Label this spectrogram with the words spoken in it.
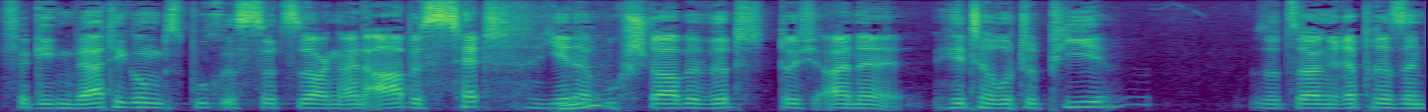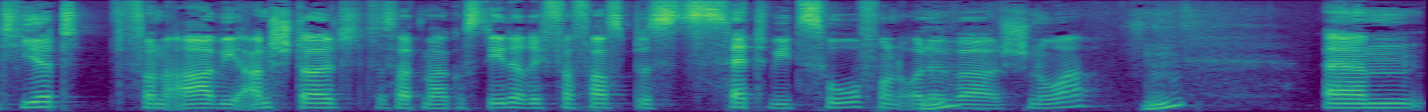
Vergegenwärtigung. Das Buch ist sozusagen ein A bis Z. Jeder mhm. Buchstabe wird durch eine Heterotopie sozusagen repräsentiert von A wie Anstalt, das hat Markus Dederich verfasst, bis Z wie Zoo von Oliver mhm. Schnorr. Mhm. Ähm,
